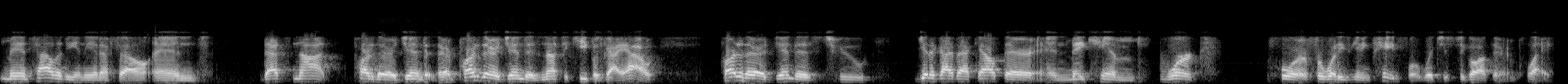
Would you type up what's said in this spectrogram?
mentality in the NFL, and that's not part of their agenda. Their, part of their agenda is not to keep a guy out. Part of their agenda is to get a guy back out there and make him work for for what he's getting paid for, which is to go out there and play.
